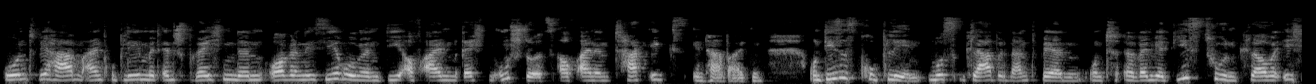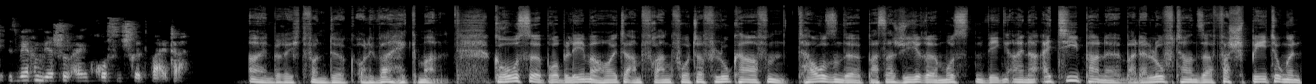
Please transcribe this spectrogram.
Und wir haben ein Problem mit entsprechenden Organisierungen, die auf einen rechten Umsturz, auf einen Tag X hinarbeiten. Und dieses Problem muss klar benannt werden. Und äh, wenn wir dies tun, glaube ich, wären wir schon einen großen Schritt weiter. Ein Bericht von Dirk Oliver Heckmann. Große Probleme heute am Frankfurter Flughafen. Tausende Passagiere mussten wegen einer IT-Panne bei der Lufthansa Verspätungen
